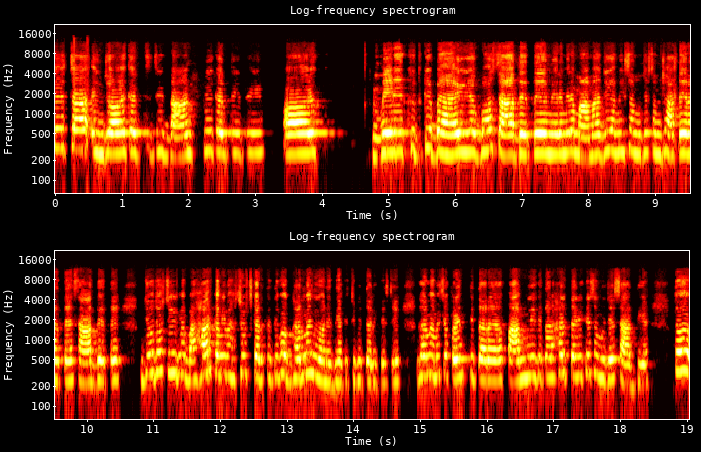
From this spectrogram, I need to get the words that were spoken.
के साथ एंजॉय करती थी डांस भी करती थी और मेरे खुद के भाई बहुत साथ देते हैं, मेरे मेरे मामा जी हमेशा मुझे समझाते रहते हैं, साथ देते जो जो चीज़ मैं बाहर कभी महसूस करती थी, वो घर में नहीं होने दिया किसी भी तरीके से? घर में हमेशा फ्रेंड्स की तरह फैमिली की तरह, हर तरीके से मुझे साथ दिया। तो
